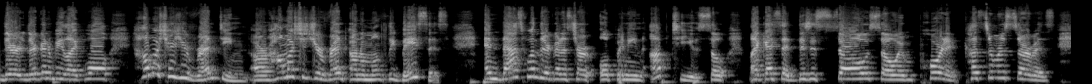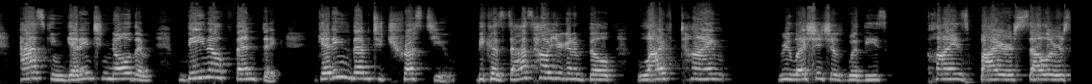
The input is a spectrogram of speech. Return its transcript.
they're they're going to be like, well, how much are you renting, or how much is your rent on a monthly basis? And that's when they're going to start opening up to you. So, like I said, this is so so important. Customer service, asking, getting to know them, being authentic, getting them to trust you, because that's how you're going to build lifetime relationships with these clients, buyers, sellers,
